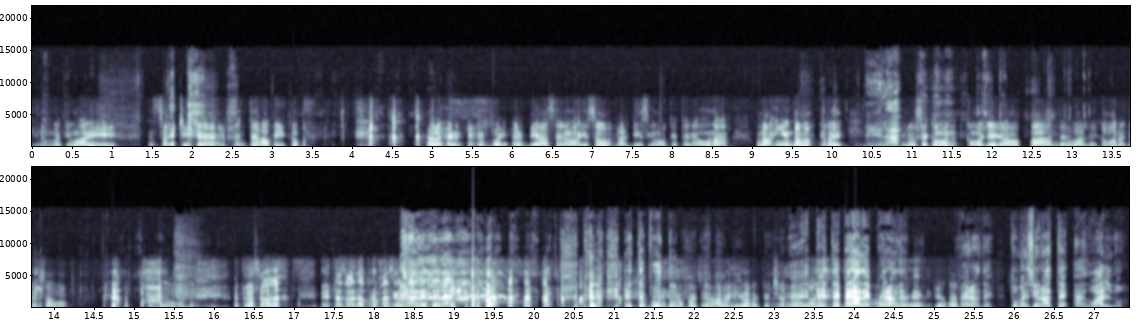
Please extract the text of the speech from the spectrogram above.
y nos metimos ahí en salchicha al frente de la pick-up. el, el, el, viaje se nos hizo larguísimo, que teníamos una una agenda los tres. Y no sé cómo, cómo llegamos para donde Eduardo y cómo regresamos. para donde Eduardo. Estos son, estos son los profesionales de la este punto. Los profesionales y ahora que eh, este, espérate, espérate. Espérate. Tú mencionaste a Eduardo.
